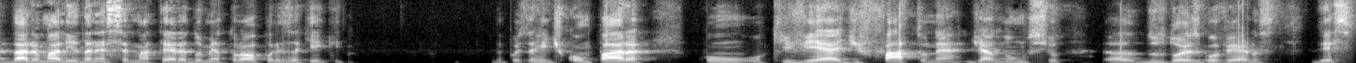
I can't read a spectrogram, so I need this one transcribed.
darem uma lida nessa matéria do Metrópolis aqui, que depois a gente compara com o que vier de fato né, de anúncio dos dois governos desse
